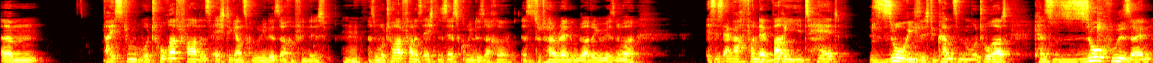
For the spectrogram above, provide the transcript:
Ähm, weißt du, Motorradfahren ist echt eine ganz skurrile Sache, finde ich. Mhm. Also Motorradfahren ist echt eine sehr skurrile Sache. Das ist total random gerade gewesen, aber es ist einfach von der Varietät so riesig. Du kannst mit dem Motorrad, kannst du so cool sein,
